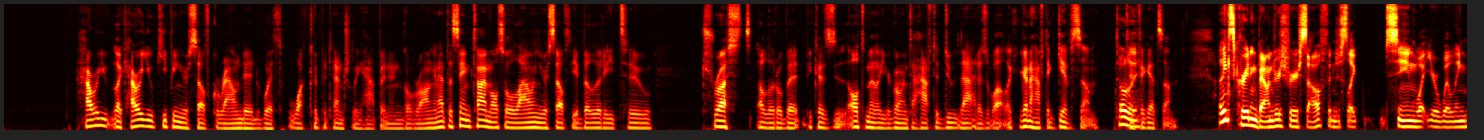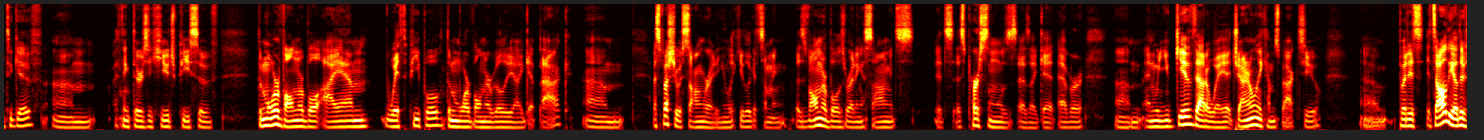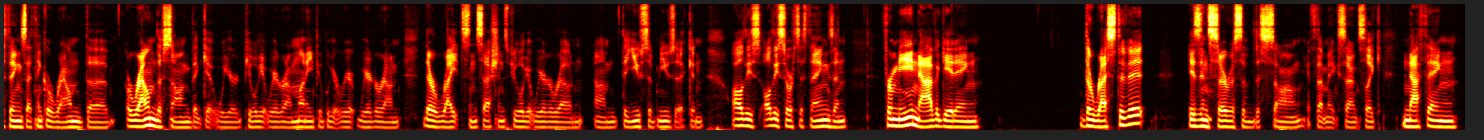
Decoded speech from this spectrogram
how are you like how are you keeping yourself grounded with what could potentially happen and go wrong and at the same time also allowing yourself the ability to trust a little bit because ultimately you're going to have to do that as well like you're going to have to give some totally to, to, get some i think it's creating boundaries for yourself and just like seeing what you're willing to give um, i think there's a huge piece of the more vulnerable i am with people the more vulnerability i get back um, especially with songwriting. Like you look at something as vulnerable as writing a song, it's it's as personal as, as I get ever. Um, and when you give that away, it generally comes back to you. Um, but it's it's all the other things I think around the around the song that get weird. People get weird around money. People get re- weird around their rights and sessions. People get weird around um, the use of music and all these all these sorts of things. And for me, navigating the rest of it is in service of the song, if that makes sense. Like nothing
